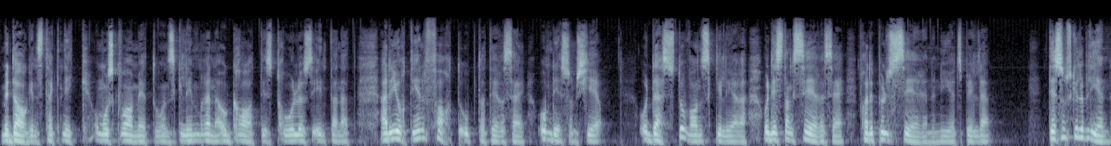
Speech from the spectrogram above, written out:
Med dagens teknikk og Moskva-metroens glimrende og gratis trådløse internett er det gjort i en fart å oppdatere seg om det som skjer, og desto vanskeligere å distansere seg fra det pulserende nyhetsbildet. Det som skulle bli en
